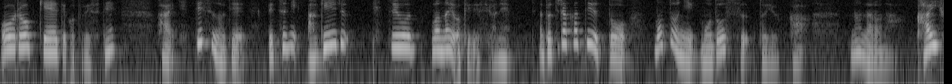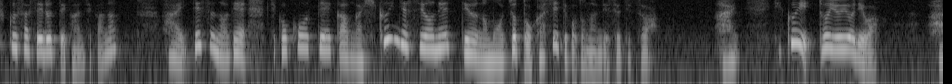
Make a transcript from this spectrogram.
オールオッケーってことですね。はい、ですので別に上げる必要はないわけですよね。どちらかというと元に戻すというかなんだろうな回復させるって感じかな。はい、ですので自己肯定感が低いんですよねっていうのもちょっとおかしいってことなんですよ実は。はい、低いというよりは、は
